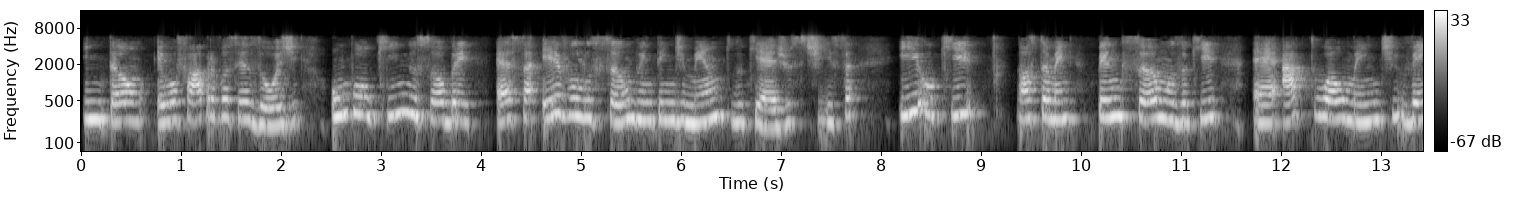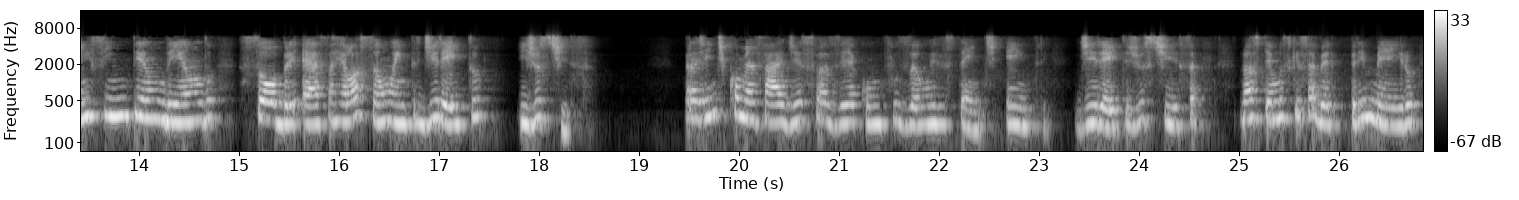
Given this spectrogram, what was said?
Então, eu vou falar para vocês hoje um pouquinho sobre essa evolução do entendimento do que é justiça e o que nós também pensamos, o que é, atualmente vem se entendendo sobre essa relação entre direito e justiça. Para a gente começar a desfazer a confusão existente entre direito e justiça, nós temos que saber primeiro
